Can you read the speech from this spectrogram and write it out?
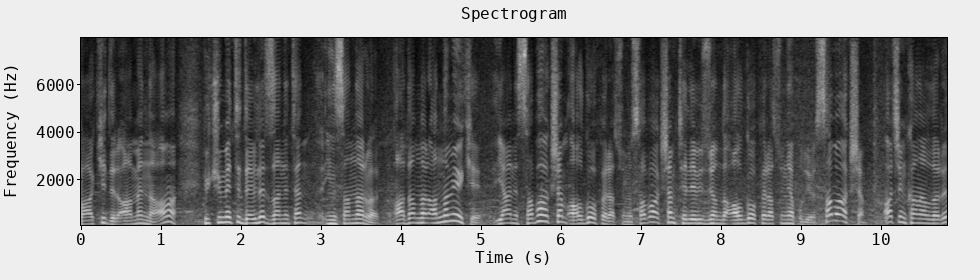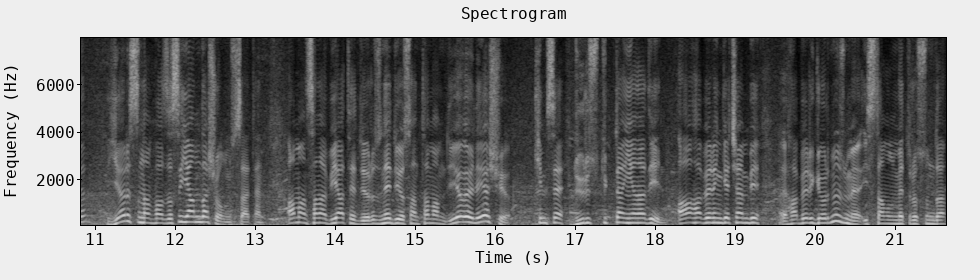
bakidir amenna ama hükümeti devlet zanneten insanlar var. Adamlar anlamıyor ki. Yani sabah akşam algı operasyonu, sabah akşam televizyonda algı operasyonu yapılıyor. Sabah akşam açın kanalları yarısından fazlası yandaş olmuş zaten. Aman sana biat ediyoruz ne diyorsan tamam diyor öyle yaşıyor. Kimse dürüstlükten yana değil. A Haber'in geçen bir e, haberi gördünüz mü? İstanbul metrosunda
